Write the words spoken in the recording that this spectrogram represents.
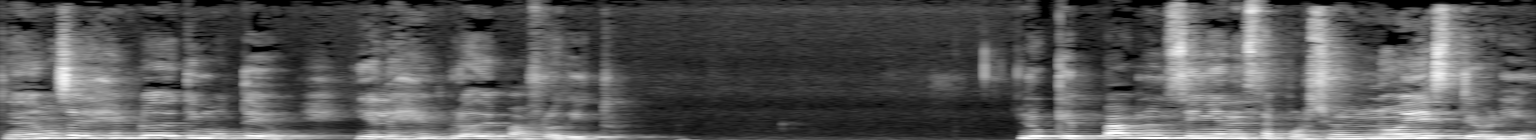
tenemos el ejemplo de Timoteo y el ejemplo de Pafrodito. Lo que Pablo enseña en esta porción no es teoría,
